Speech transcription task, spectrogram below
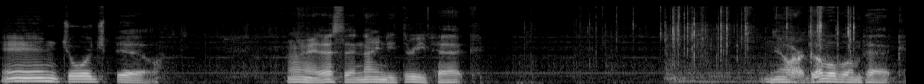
and George Bell. Alright, that's the 93 pack. Now our Gubble Bum pack.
